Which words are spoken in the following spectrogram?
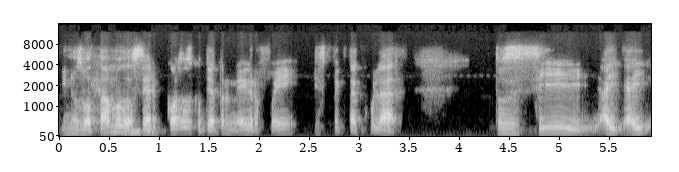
Y nos votamos a hacer cosas con teatro negro, fue espectacular. Entonces sí, hay, hay,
